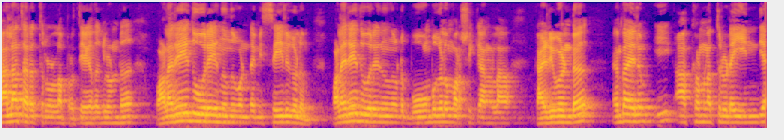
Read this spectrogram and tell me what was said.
പലതരത്തിലുള്ള പ്രത്യേകതകളുണ്ട്. വളരെ ദൂരെ നിന്നുകൊണ്ട് മിസൈലുകളും വളരെ ദൂരെ നിന്നുകൊണ്ട് ബോംബുകളും വർഷിക്കാനുള്ള കഴിവുണ്ട്. എന്തായാലും ഈ ആക്രമണത്തിലൂടെ ഇന്ത്യ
